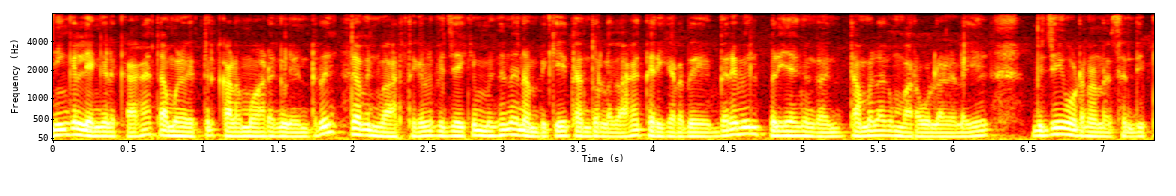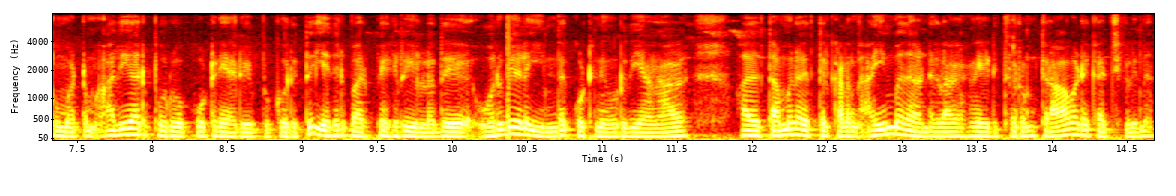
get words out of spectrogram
நீங்கள் எங்களுக்காக தமிழகத்தில் களமாடுங்கள் என்று விஜயின் வார்த்தைகள் விஜய்க்கு மிகுந்த நம்பிக்கையை தந்துள்ளதாக தெரிகிறது. விரைவில் பிரியங்கா காந்தி தமிழகம் வரவுள்ள நிலையில் விஜயுடனான சந்திப்பு மற்றும் அதிகாரப்பூர்வ கூட்டணி அறிவிப்பு குறித்து எதிர்பார்ப்பு எகிரியுள்ளது ஒருவேளை இந்த கூட்டணி உறுதியானால் அது தமிழகத்தில் கடந்த ஐம்பது ஆண்டுகளாக நீடித்து வரும் திராவிட கட்சிகளின்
